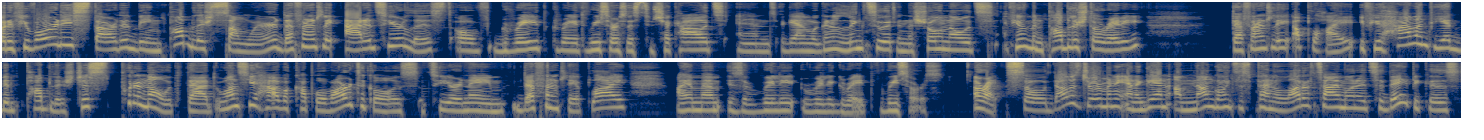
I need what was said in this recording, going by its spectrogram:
But if you've already started being published somewhere, definitely add it to your list of great, great resources to check out. And again, we're going to link to it in the show notes. If you've been published already, definitely apply. If you haven't yet been published, just put a note that once you have a couple of articles to your name, definitely apply. IMM is a really, really great resource. All right, so that was Germany. And again, I'm not going to spend a lot of time on it today because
